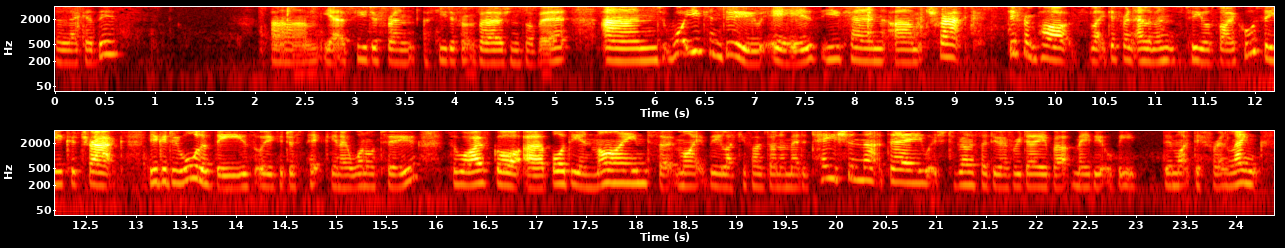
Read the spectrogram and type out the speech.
like this um, yeah a few different a few different versions of it. And what you can do is you can um, track different parts like different elements to your cycle. So you could track you could do all of these or you could just pick you know one or two. So I've got uh, body and mind. So it might be like if I've done a meditation that day which to be honest I do every day but maybe it will be they might differ in length.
